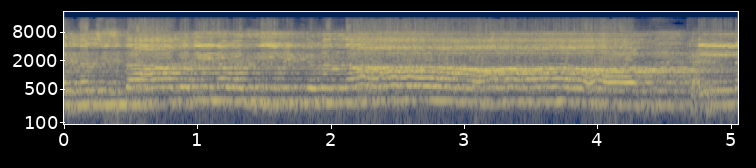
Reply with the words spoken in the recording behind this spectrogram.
എന്ന ചിന്താഗതിയിൽ അവൻ ജീവിക്കുമെന്നാ. കല്ല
